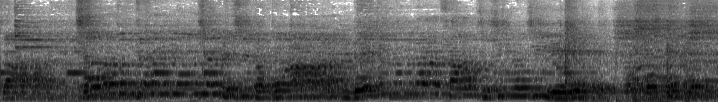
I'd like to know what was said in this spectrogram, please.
策马奔腾共享人世繁华对酒当歌唱出心中喜悦。轰轰烈烈把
